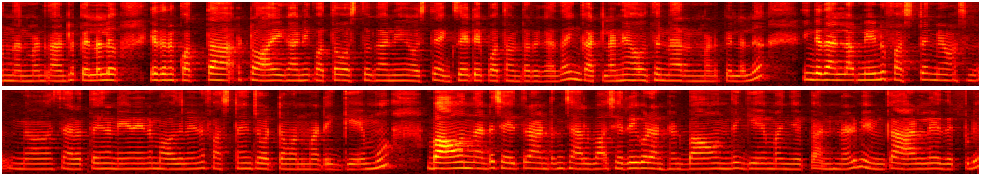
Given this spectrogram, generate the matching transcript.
ఉందన్నమాట. దాంట్లో పిల్లలు ఏదైనా కొత్త టాయ్ కానీ కొత్త వస్తువు కానీ వస్తే ఎగ్జైట్ అయిపోతూ ఉంటారు కదా ఇంకా అట్లనే అవుతున్నారనమాట పిల్లలు. ఇంకా దానిలో నేను ఫస్ట్ టైం మేము అసలు మా శరత్ అయినా నేనైనా మా వదినైనా ఫస్ట్ టైం చూడటం అనమాట ఈ గేమ్. బాగుందంటే చైత్ర అంటుంది చాలా బాగా చెర్రీ కూడా అంటున్నాడు బాగుంది గేమ్ అని చెప్పి అంటున్నాడు. మేము ఇంకా ఆడలేదు ఎప్పుడు.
